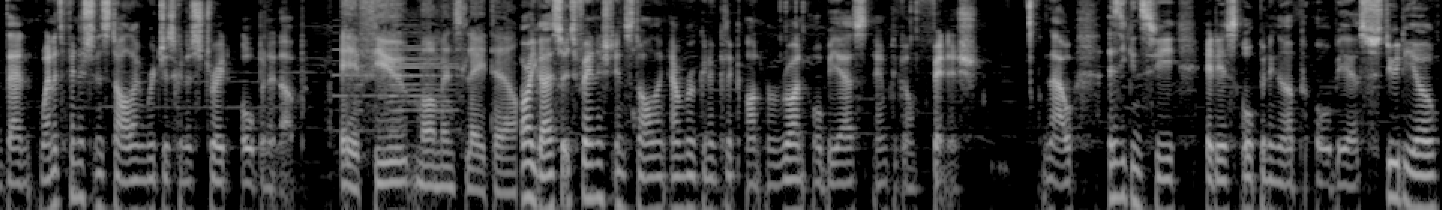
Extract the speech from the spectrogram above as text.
then when it's finished installing, we're just gonna straight open it up. A few moments later. Alright guys, so it's finished installing and we're gonna click on run OBS and click on finish. Now, as you can see, it is opening up OBS Studio.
